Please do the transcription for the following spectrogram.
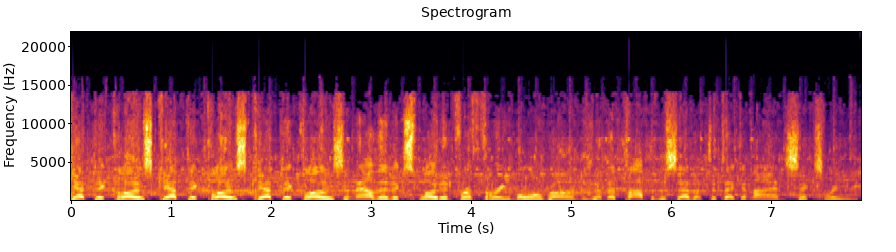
kept it close, kept it close, kept it close, and now they've exploded for three more runs in the top of the seventh to take a 9-6 lead.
